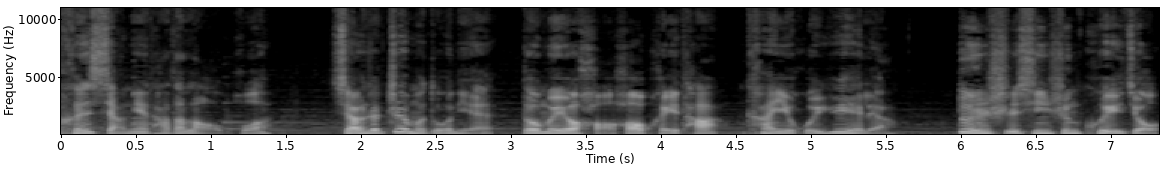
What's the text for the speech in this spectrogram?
很想念他的老婆。想着这么多年都没有好好陪她看一回月亮，顿时心生愧疚，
